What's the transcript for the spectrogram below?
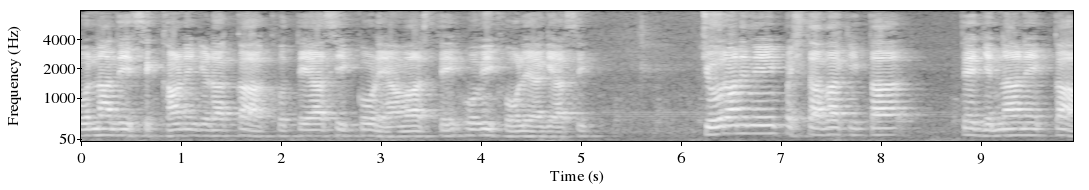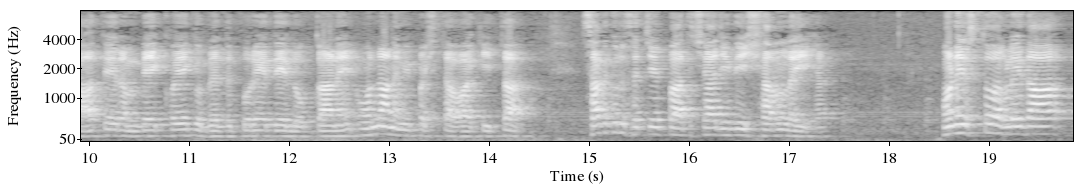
ਉਹਨਾਂ ਦੇ ਸਿੱਖਾਂ ਨੇ ਜਿਹੜਾ ਘਾਹ ਖੋਤਿਆ ਸੀ ਘੋੜਿਆਂ ਵਾਸਤੇ, ਉਹ ਵੀ ਖੋਲਿਆ ਗਿਆ ਸੀ। ਚੋਰਾਂ ਨੇ ਵੀ ਪਛਤਾਵਾ ਕੀਤਾ ਤੇ ਜਿਨ੍ਹਾਂ ਨੇ ਘਾਹ ਤੇ ਰੰਬੇ ਖੋਏ ਗੋਬਿੰਦਪੁਰੇ ਦੇ ਲੋਕਾਂ ਨੇ, ਉਹਨਾਂ ਨੇ ਵੀ ਪਛਤਾਵਾ ਕੀਤਾ। ਸਤਿਗੁਰੂ ਸੱਚੇ ਪਾਤਸ਼ਾਹ ਜੀ ਦੀ ਸ਼ਰਨ ਲਈ ਹੈ। ਹੁਣ ਇਸ ਤੋਂ ਅਗਲੇ ਦਾ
